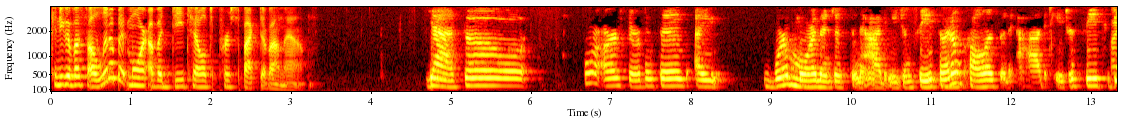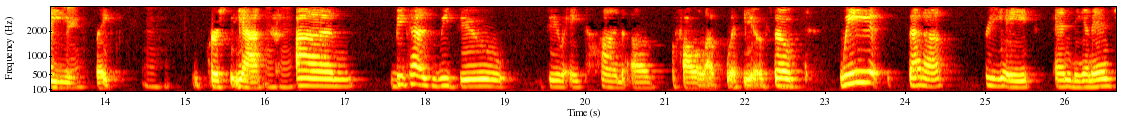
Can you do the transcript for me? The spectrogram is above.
can you give us a little bit more of a detailed perspective on that? Yeah, so for our services, I we're more than just an ad agency. So I don't mm-hmm. call us an ad agency to be like mm-hmm. pers- yeah. Mm-hmm. Um because we do do a ton of follow up with you. So we set up, create and manage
